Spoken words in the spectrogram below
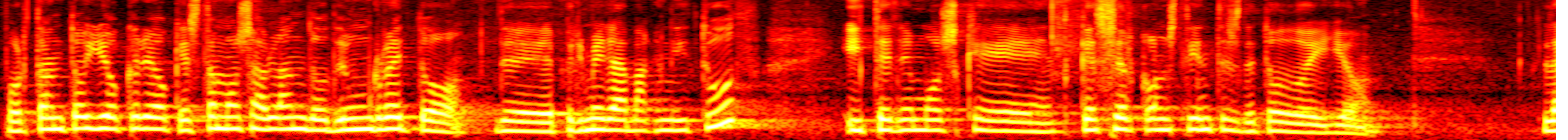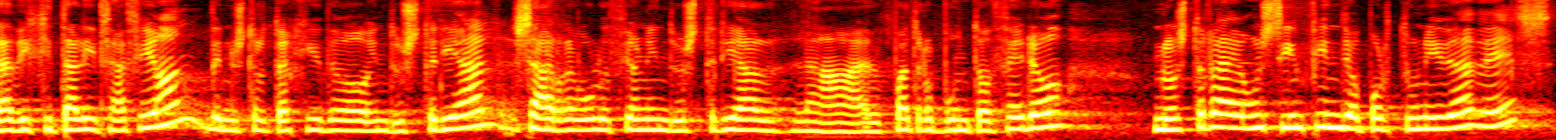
Por tanto, yo creo que estamos hablando de un reto de primera magnitud y tenemos que, ser conscientes de todo ello. La digitalización de nuestro tejido industrial, esa revolución industrial, la, el 4.0, nos trae un sinfín de oportunidades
